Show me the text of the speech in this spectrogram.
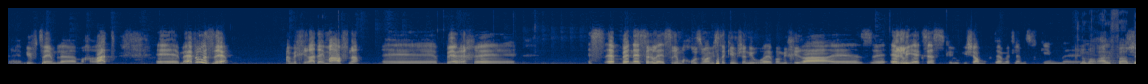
המבצעים למחרת. אה, מעבר לזה, המכירה די מעפנה. אה, בערך אה, אה, בין 10 ל-20 אחוז מהמשחקים שאני רואה במכירה אה, זה early access, כאילו גישה מוקדמת למשחקים אה, כלומר, אלפא, בטא,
